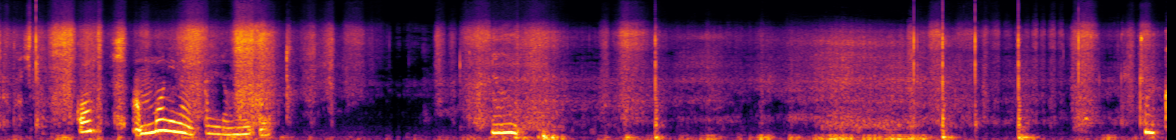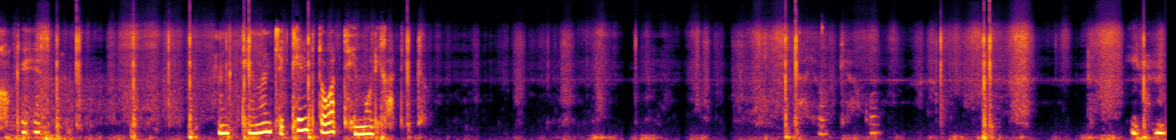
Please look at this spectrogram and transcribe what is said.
자, 다시 돌리고 앞머리가 약간 길다. 음. 좀 크게 해서 이렇게 하면 제 캐릭터가 대머리가 되죠. 자, 이렇게 하고 이런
